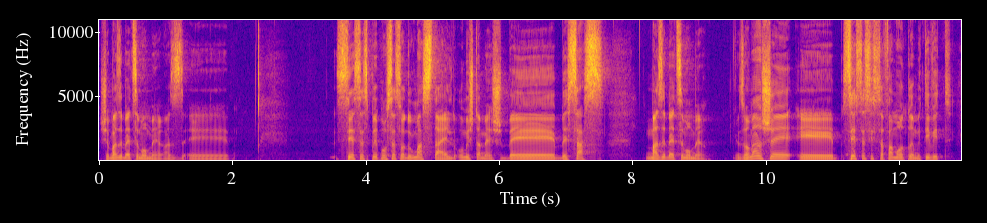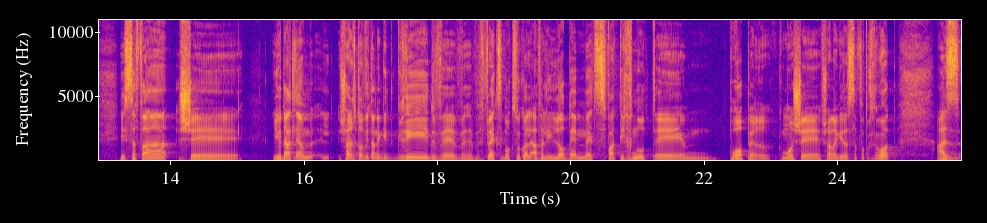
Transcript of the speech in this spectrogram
שמה זה בעצם אומר? אז uh, CSS pre-processor, דוגמה styled, הוא משתמש ב-SASS. מה זה בעצם אומר? זה אומר ש-CSS היא שפה מאוד פרימיטיבית, היא שפה שיודעת, לה... אפשר לכתוב איתה נגיד grid ו flexbox וכל, אבל היא לא באמת שפת תכנות proper, כמו שאפשר להגיד על שפות אחרות. אז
